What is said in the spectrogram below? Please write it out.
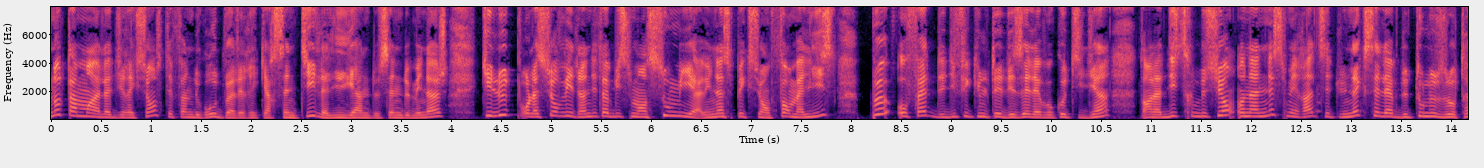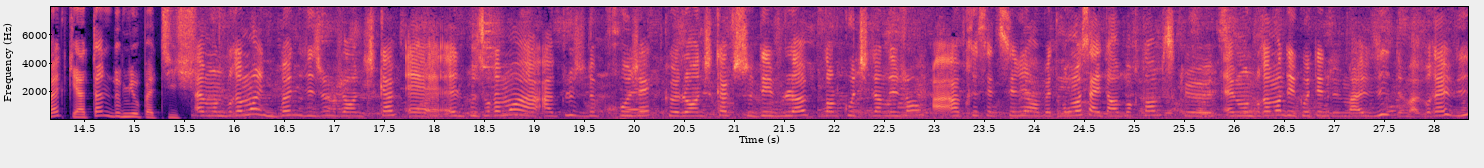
notamment à la direction, Stéphane de Groot, Valérie Carcenti, la Liliane de scène de ménage, qui lutte pour la survie d'un établissement soumis à une inspection formaliste, peu au fait des difficultés des élèves au quotidien. Dans la distribution, on a Nesmerade, c'est une ex-élève de Toulouse-Lautrec qui est atteinte de myopathie. Elle montre vraiment une bonne vision du handicap et elle pousse vraiment à, à plus de projets que le handicap se développe dans le quotidien des gens après cette série en fait. Pour moi ça a été important parce que elle montre vraiment des côtés de ma vie, de ma vraie vie.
